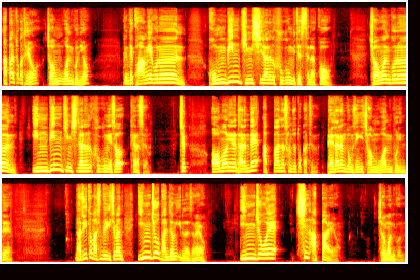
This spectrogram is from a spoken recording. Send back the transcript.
아빠는 똑같아요. 정원군이요. 근데 광해군은 공빈 김씨라는 후궁 밑에서 태어났고 정원군은 인빈 김씨라는 후궁에서 태어났어요. 즉 어머니는 다른데 아빠는 선조 똑같은 배다른 동생이 정원군인데 나중에 또 말씀드리겠지만 인조 반정이 일어나잖아요. 인조의 친아빠예요. 정원군.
